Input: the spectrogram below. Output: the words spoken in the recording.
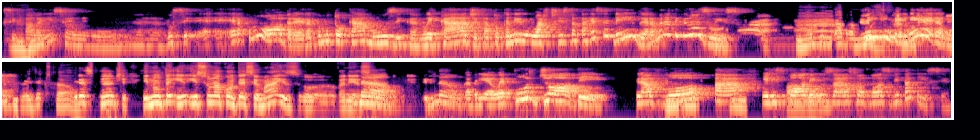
Se uhum. fala isso, é o, é, você, é, era como obra, era como tocar a música no ECAD, está tocando e o artista está recebendo, era maravilhoso isso. Ah, ah, cada Vocês entenderam? Execução. Interessante. E não tem, isso não acontece mais, Vanessa? Não, não, Gabriel, é por job. Gravou, hum, pá, hum, eles podem usar a sua voz vitalícia.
